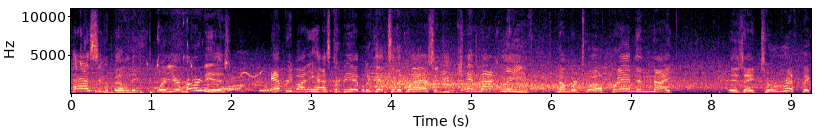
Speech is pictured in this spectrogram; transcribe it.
passing ability, where your hurt is, everybody has to be able to get to the glass, and you cannot leave number 12. Brandon Knight is a terrific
